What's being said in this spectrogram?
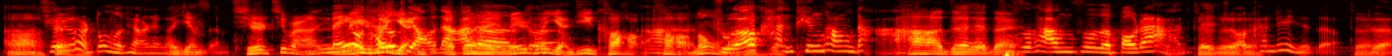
啊其实有对点动作片那个意思。其实基本上没有太多什么表达的对的没什么演技可好可好弄，主要看厅堂打啊对对对对噗呲啪呲的爆炸，对主要看这些的，对对。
